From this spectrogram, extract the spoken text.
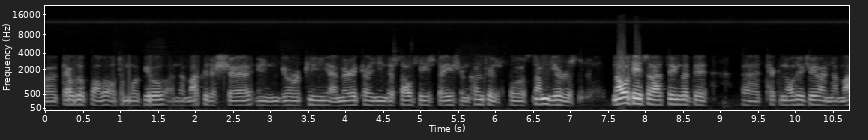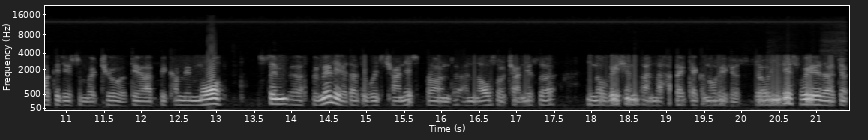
uh, develop our automobile and the market share in European, America, in the Southeast Asian countries for some years. Nowadays, I think that the technology and the market is mature. They are becoming more sim, uh, familiar that with Chinese brand and also Chinese uh, innovation and high technologies. So in this way, that uh,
